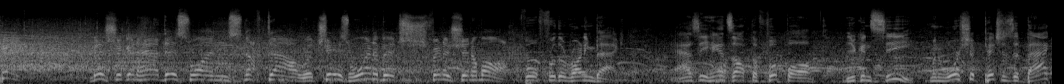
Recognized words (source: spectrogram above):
can't. Michigan had this one snuffed out with Chase Winovich finishing him off. For the running back. As he hands off the football, you can see when Worship pitches it back,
